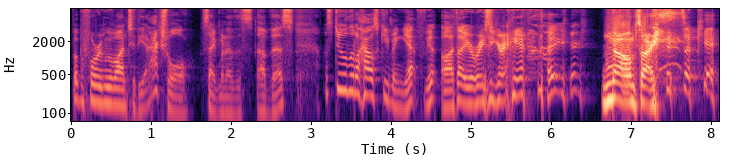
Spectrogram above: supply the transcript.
But before we move on to the actual segment of this of this, let's do a little housekeeping. Yep. yep. Oh, I thought you were raising your hand. I thought you were- No, I'm sorry. it's okay.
